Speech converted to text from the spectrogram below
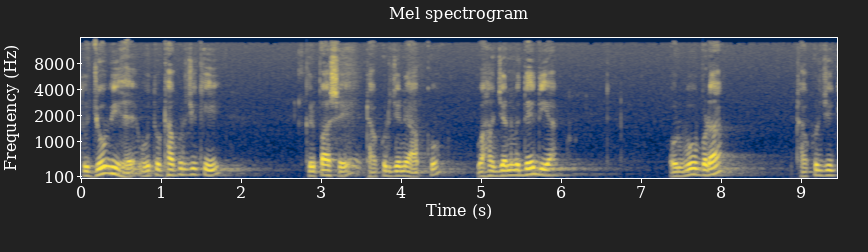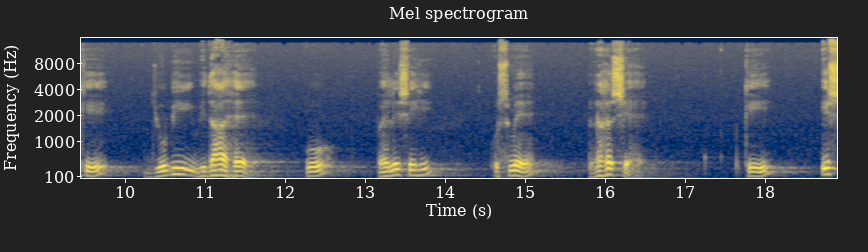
तो जो भी है, वो तो ठाकुर जी की कृपा से ठाकुर जी ने आपको वहाँ जन्म दे दिया। और वो बड़ा ठाकुर जी की जो भी विधा है, वो पहले से ही उसमें रहस्य है कि इस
